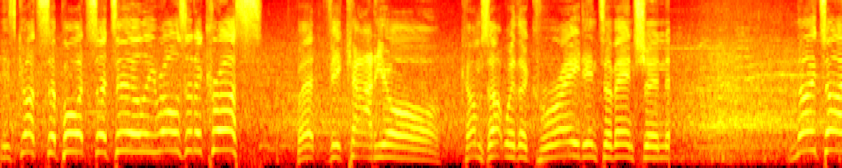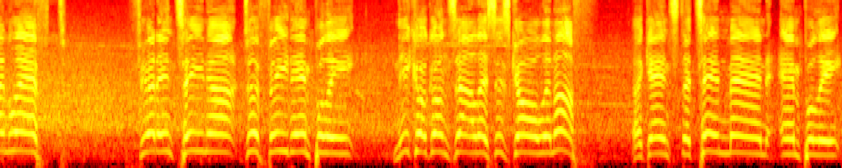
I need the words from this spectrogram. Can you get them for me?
He's got support, Sottil, he rolls it across. But Vicario comes up with a great intervention. No time left. Fiorentina defeat Empoli. Nico Gonzalez's goal enough against a 10-man Empoli.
